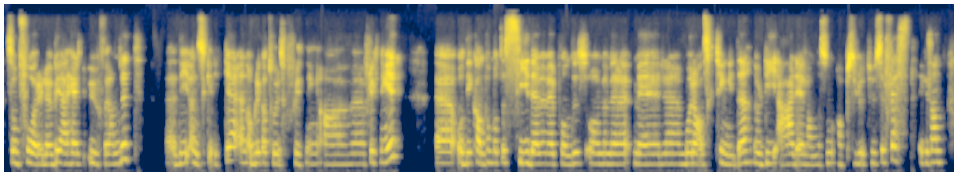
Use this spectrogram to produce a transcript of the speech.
som foreløpig er helt uforandret. De ønsker ikke en obligatorisk forflytning av flyktninger. Uh, og de kan på en måte si det med mer pondus og med mer, mer uh, moralsk tyngde når de er det landet som absolutt huser flest. ikke sant?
